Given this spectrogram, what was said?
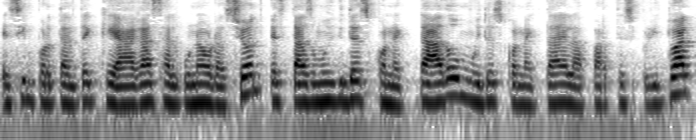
Es importante que hagas alguna oración. Estás muy desconectado, muy desconectada de la parte espiritual.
